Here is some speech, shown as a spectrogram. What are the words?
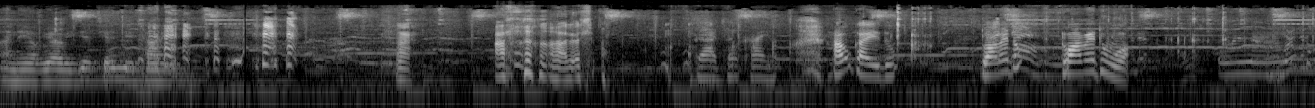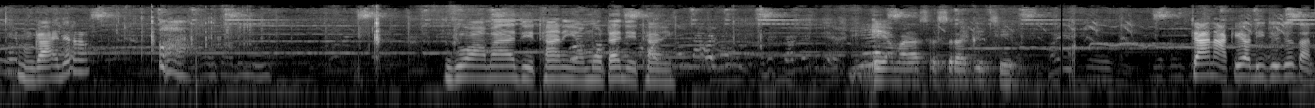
અને હવે આવી ગયા છે જેઠાણી હા. આવે છે ગાજર આવું ખાઈ તું ટોમેટો? ટોમેટું હો. ગાજર જો અમારા જેઠાણી આ મોટા જેઠાણી. એ અમારા સસરાજી છે. ચા નાખી, અડી જોજો તાન.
